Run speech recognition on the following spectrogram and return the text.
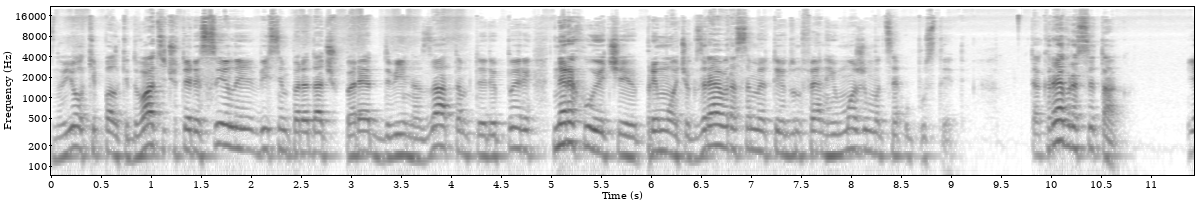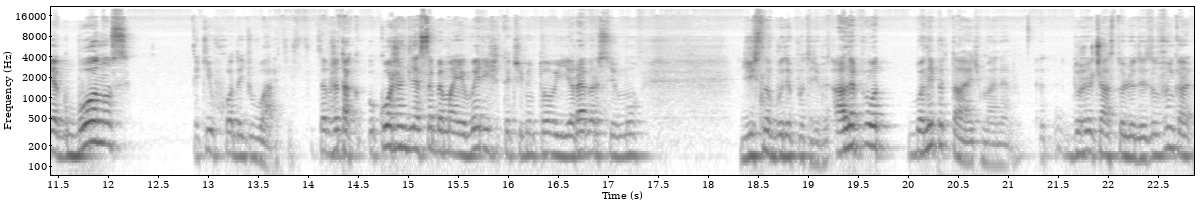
ну йолки-палки, 24 сили, 8 передач вперед, 2 назад, там тири-пири. Не рахуючи примочок з реверсами тих Донфенгів, можемо це упустити. Так, реверси так, як бонус, який входить в вартість. Це вже так, кожен для себе має вирішити, чи він того реверс йому дійсно буде потрібен. Але от вони питають мене, дуже часто люди телефонують, кажуть,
